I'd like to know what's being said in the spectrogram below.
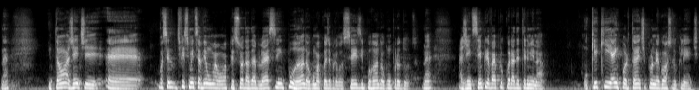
né? Então a gente é, você dificilmente você vê uma, uma, pessoa da AWS empurrando alguma coisa para vocês, empurrando algum produto, né? A gente sempre vai procurar determinar o que, que é importante para o negócio do cliente.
